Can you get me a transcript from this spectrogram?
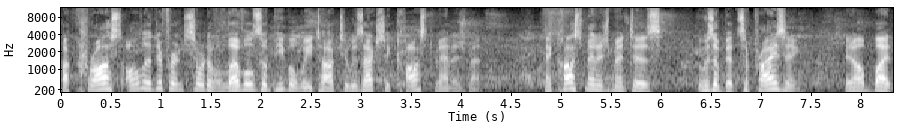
across all the different sort of levels of people we talked to was actually cost management. And cost management is, it was a bit surprising you know, but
